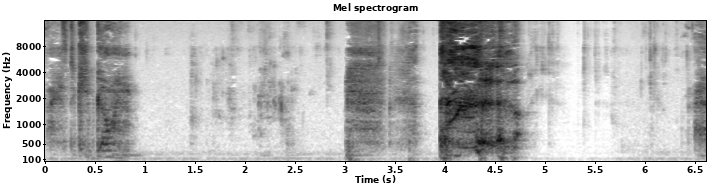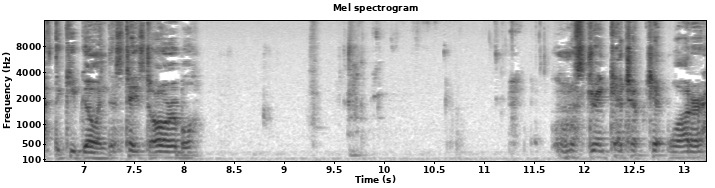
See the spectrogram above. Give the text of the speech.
have to keep going. I have to keep going. This tastes horrible. Must drink ketchup chip water.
